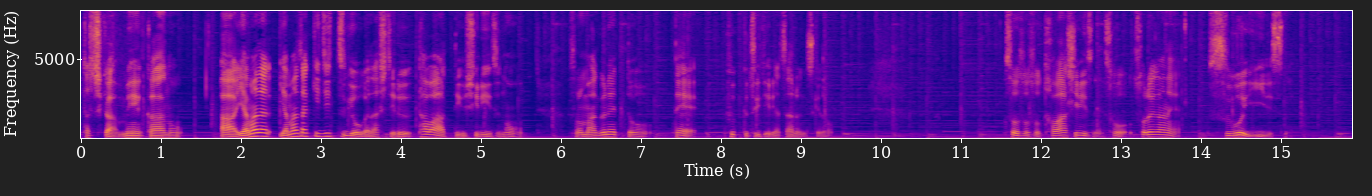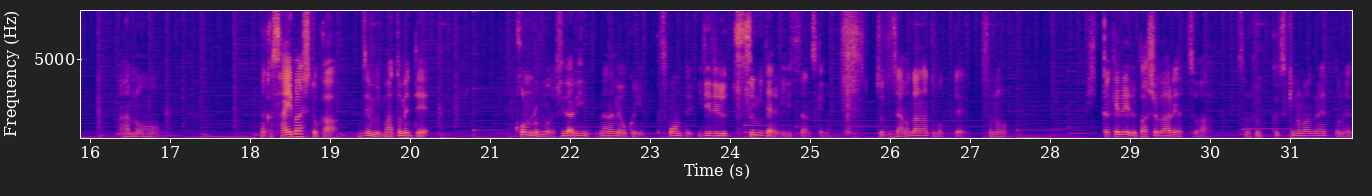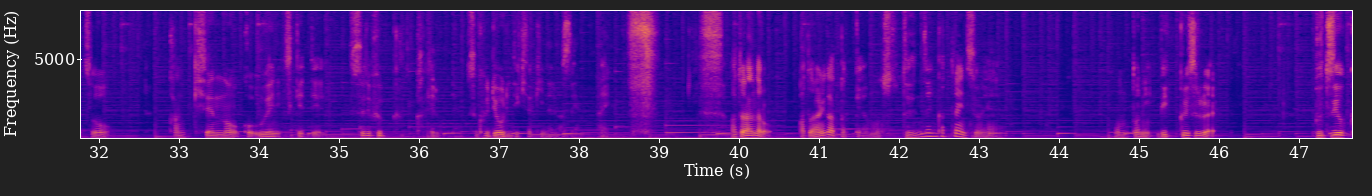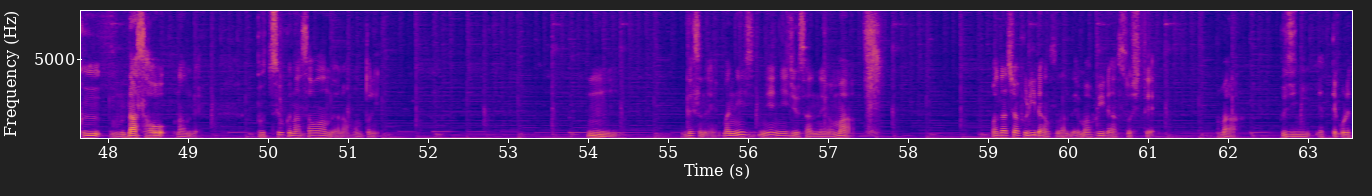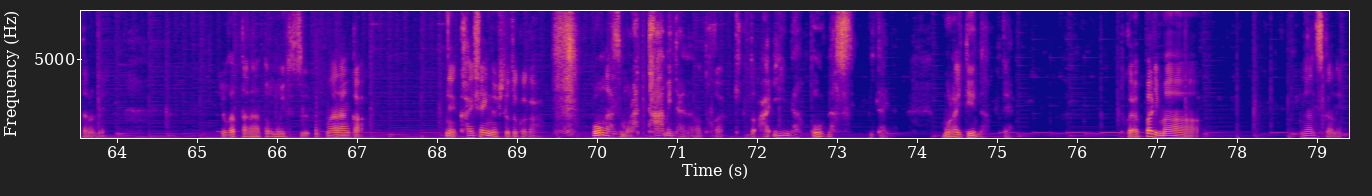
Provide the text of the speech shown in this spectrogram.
確かメーカーの、あ、山田山崎実業が出してるタワーっていうシリーズの、そのマグネットでフックついてるやつあるんですけど、そうそうそう、タワーシリーズね。そう、それがね、すごいいいですね。あの、なんか菜箸とか全部まとめて、コンロの左斜め奥にスポンって入れる筒みたいなの入れてたんですけど、ちょっと邪魔だなと思って、その、引っ掛けれる場所があるやつは、そのフック付きのマグネットのやつを換気扇のこう上につけて、それでフックかける、すごい料理できた気になりますね。はい。あとなんだろう。あと何買ったっけ？もうちょっと全然買ってないんですよね。本当に。びっくりするぐらい。物欲なさおなんで。物欲なさおなんだよな、本当に。うん。ですね。まあ、2023年はまあ、私はフリーランスなんで、まあフリーランスとして、まあ、無事にやってこれたので、よかったなと思いつつ、まあなんか、ね、会社員の人とかが、ボーナスもらったみたいなのとか聞くと、あ、いいな、ボーナスみたいな。もらいてえな、みたいな。とか、やっぱりまあ、なんですかね。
